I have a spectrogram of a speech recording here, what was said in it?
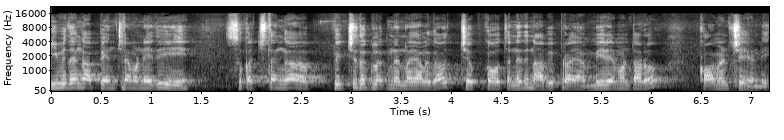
ఈ విధంగా పెంచడం అనేది సో ఖచ్చితంగా పిచ్చి దుగ్గులకు నిర్ణయాలుగా చెప్పుకోవచ్చు అనేది నా అభిప్రాయం. మీరేమంటారో కామెంట్ చేయండి.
